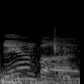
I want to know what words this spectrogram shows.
Stand by.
